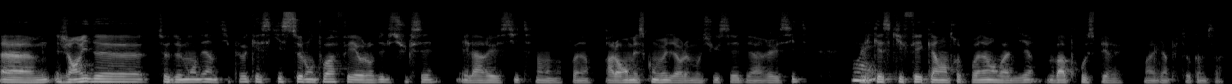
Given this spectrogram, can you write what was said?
Euh, j'ai envie de te demander un petit peu qu'est-ce qui, selon toi, fait aujourd'hui le succès et la réussite d'un entrepreneur? Alors, on met ce qu'on veut dire le mot succès et la réussite, mais qu'est-ce qui fait qu'un entrepreneur, on va dire, va prospérer? On va dire plutôt comme ça.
